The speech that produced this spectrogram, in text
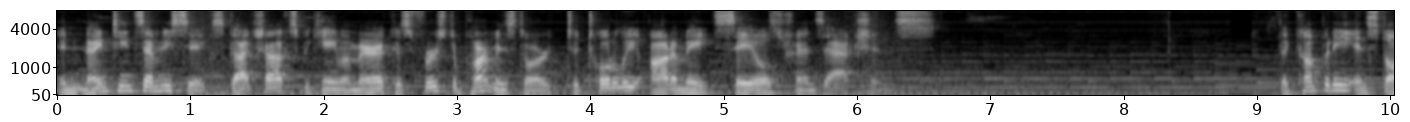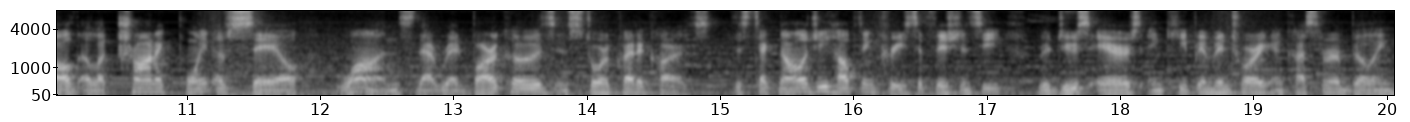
In 1976, Gottschalk's became America's first department store to totally automate sales transactions. The company installed electronic point of sale wands that read barcodes and store credit cards. This technology helped increase efficiency, reduce errors, and keep inventory and customer billing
